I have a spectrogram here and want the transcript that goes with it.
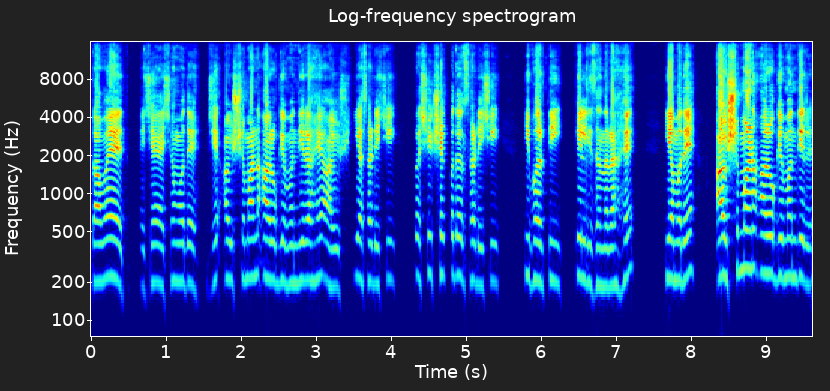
गावं आहेत याच्या याच्यामध्ये जे आयुष्यमान आरोग्य मंदिर आहे आयुष यासाठीची प्रशिक्षक पदांसाठीची ही भरती केली जाणार आहे. यामध्ये आयुष्यमान आरोग्य मंदिर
